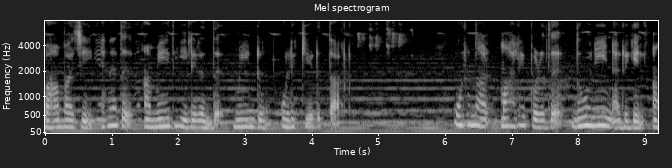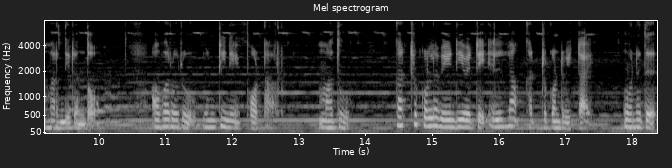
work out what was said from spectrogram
பாபாஜி எனது அமைதியிலிருந்து மீண்டும் உலுக்கியெடுத்தார் ஒரு நாள் மாலை பொழுது தோனியின் அருகில் அமர்ந்திருந்தோம். அவர் ஒரு குண்டினை போட்டார். மது கற்றுக்கொள்ள வேண்டியவற்றை எல்லாம் கற்றுக்கொண்டு விட்டாய். உனது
